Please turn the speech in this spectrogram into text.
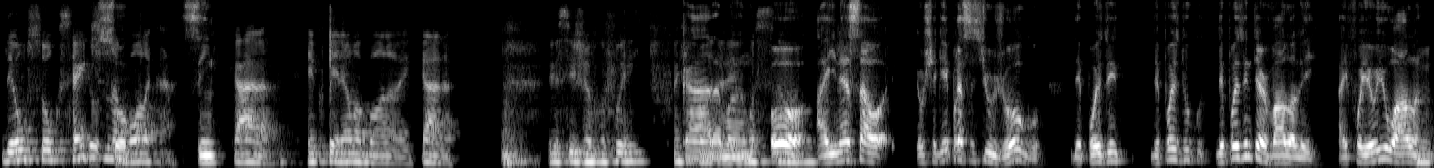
deu um soco certinho soco. na bola, cara. Sim. Cara, recuperamos a bola, velho. Cara, esse jogo foi. foi cara, foda, mano. Ô, aí nessa. Eu cheguei para assistir o jogo depois do, depois do, depois do intervalo ali. Aí foi eu e o Alan,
